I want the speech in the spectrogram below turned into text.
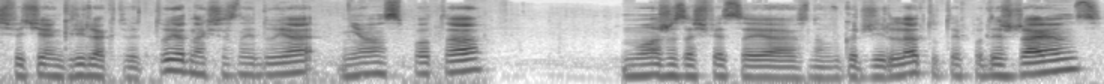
Zaświeciłem grilla, który tu jednak się znajduje. Nie mam spota. Może zaświecę ja znowu Godzilla tutaj podjeżdżając.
